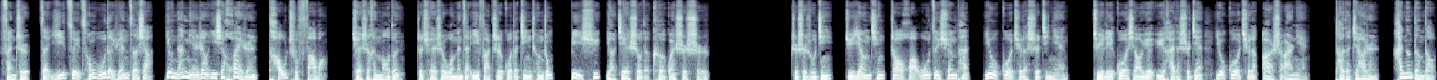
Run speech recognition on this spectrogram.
反之，在疑罪从无的原则下，又难免让一些坏人逃出法网，确实很矛盾。这却是我们在依法治国的进程中必须要接受的客观事实。只是如今，据杨青、赵华无罪宣判又过去了十几年，距离郭小月遇害的时间又过去了二十二年，他的家人还能等到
